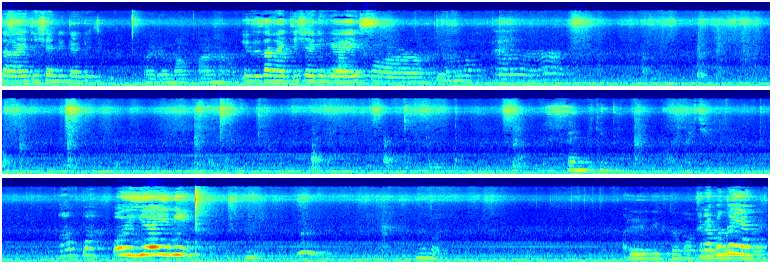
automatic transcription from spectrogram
tangan itu Shani nggak ada makanan. Itu tangan itu Shani guys. Pengen bikin apa? Oh iya ini. Enggak. Kenapa yang nggak yang- lihat.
